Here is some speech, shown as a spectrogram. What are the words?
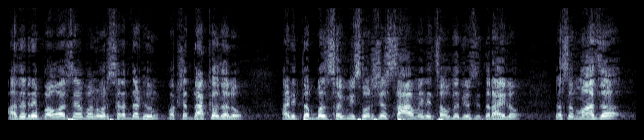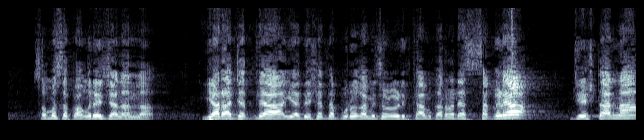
आदरणीय पवार साहेबांवर श्रद्धा ठेवून पक्षात दाखल झालो आणि तब्बल सव्वीस वर्ष सहा महिने चौदा दिवस तिथं राहिलो. तसं माझं समस्त काँग्रेस जनांना या राज्यातल्या या देशातल्या पुरोगामी चळवळीत काम करणाऱ्या सगळ्या ज्येष्ठांना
